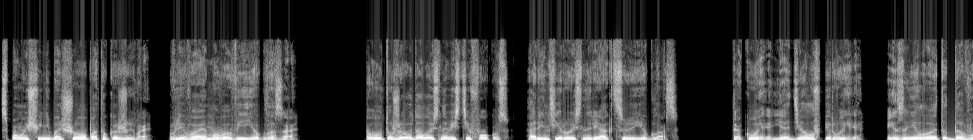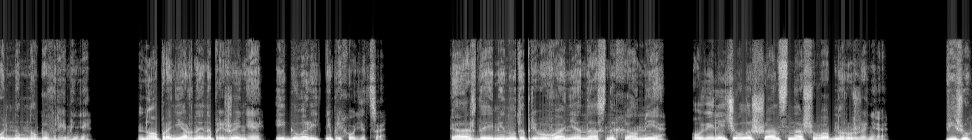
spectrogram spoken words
с помощью небольшого потока жива, вливаемого в ее глаза. Тут уже удалось навести фокус, ориентируясь на реакцию ее глаз. Такое я делал впервые, и заняло это довольно много времени. Но про нервное напряжение и говорить не приходится. Каждая минута пребывания нас на холме увеличивала шанс нашего обнаружения. «Вижу,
